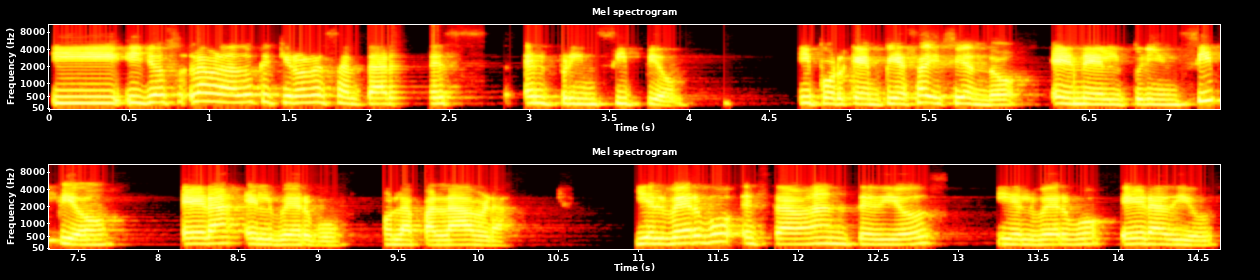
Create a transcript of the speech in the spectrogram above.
Y, yo la verdad lo que quiero resaltar es el principio. Y porque empieza diciendo, en el principio era el verbo o la palabra. Y el verbo estaba ante Dios y el verbo era Dios.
